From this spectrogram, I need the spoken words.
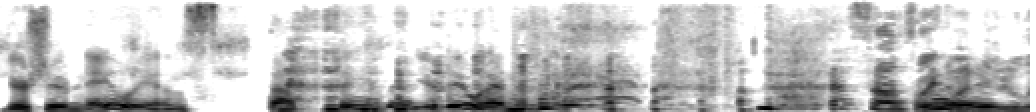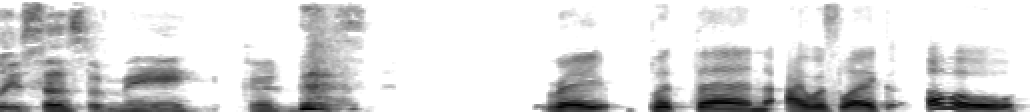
you're shooting aliens. That's the thing that you're doing. that sounds like right. what Julie says to me. Goodness. Right. But then I was like, oh,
